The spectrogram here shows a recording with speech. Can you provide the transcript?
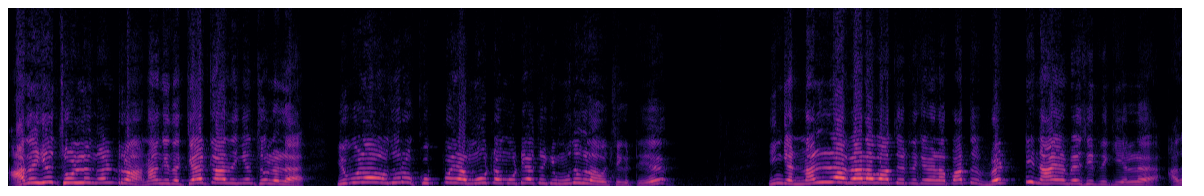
அதையும் சொல்லுங்கன்றோம் நாங்கள் இதை கேட்காதீங்கன்னு சொல்லலை. இவ்வளோ தூரம் குப்பையை மூட்டை மூட்டையாக தூக்கி முதுகில் வச்சுக்கிட்டு இங்கே நல்லா வேலை பார்த்துட்டு இருக்கவங்கள பார்த்து வெட்டி நியாயம் பேசிகிட்டு இருக்கீல்ல அதை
